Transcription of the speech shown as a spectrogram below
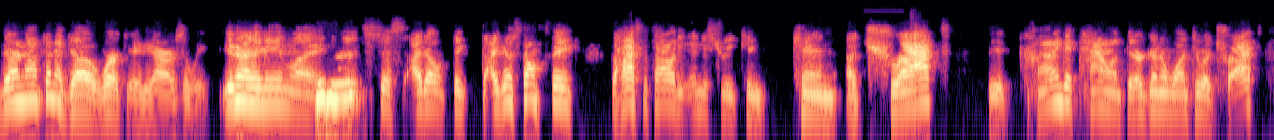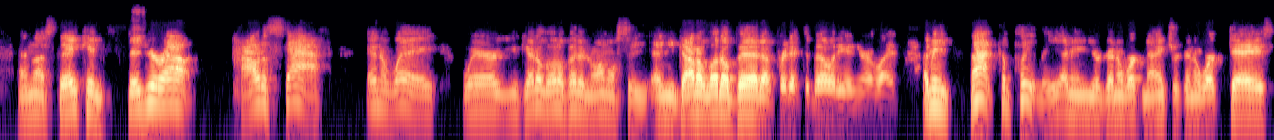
they're not going to go work 80 hours a week. You know what I mean? Like, mm-hmm. it's just I don't think I just don't think the hospitality industry can can attract the kind of talent they're going to want to attract unless they can figure out how to staff in a way where you get a little bit of normalcy and you got a little bit of predictability in your life. I mean, not completely. I mean, you're going to work nights, you're going to work days.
